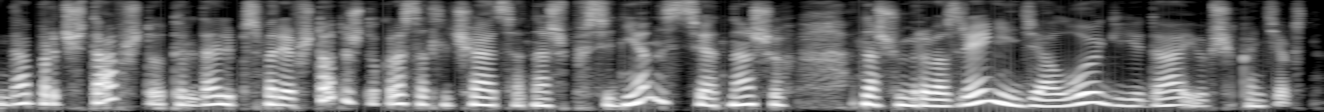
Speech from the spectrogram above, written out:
да, прочитав что-то да, или посмотрев что-то, что как раз отличается от нашей повседневности, от, наших, от нашего мировоззрения, идеологии, да, и вообще контекста.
